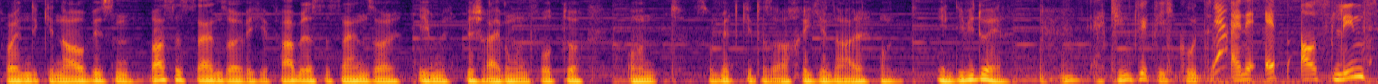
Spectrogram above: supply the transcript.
Freunde genau wissen, was es sein soll, welche Farbe das es sein soll. Eben Beschreibung und Foto. Und somit geht das auch regional und individuell. Äh, Klingt wirklich gut. Eine App aus Linz,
